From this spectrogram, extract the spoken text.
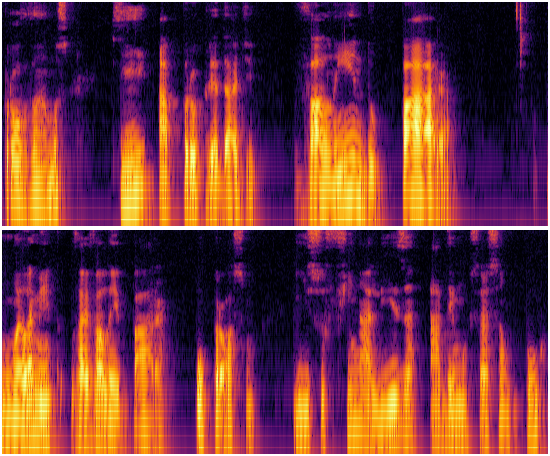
provamos que a propriedade valendo para um elemento vai valer para o próximo. E isso finaliza a demonstração por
